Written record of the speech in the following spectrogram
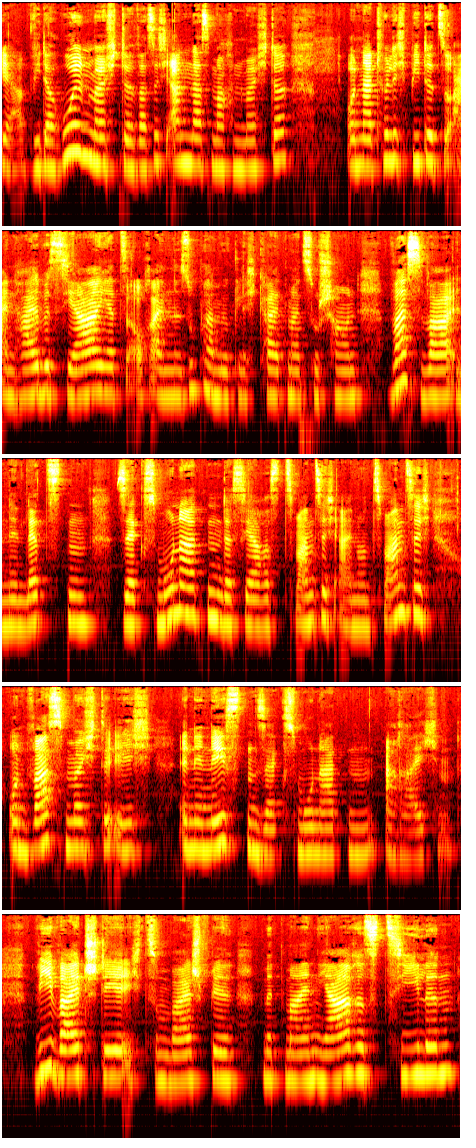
ja, wiederholen möchte, was ich anders machen möchte. Und natürlich bietet so ein halbes Jahr jetzt auch eine super Möglichkeit, mal zu schauen, was war in den letzten sechs Monaten des Jahres 2021 und was möchte ich in den nächsten sechs Monaten erreichen. Wie weit stehe ich zum Beispiel mit meinen Jahreszielen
